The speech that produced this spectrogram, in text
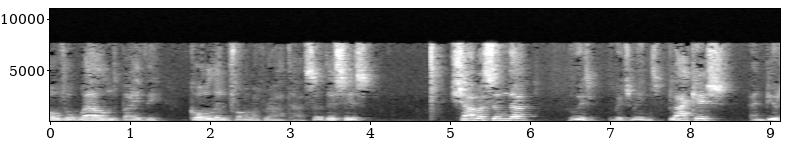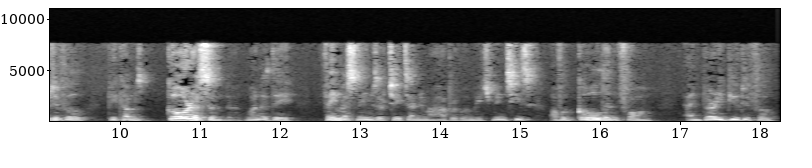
overwhelmed by the golden form of Radha. So this is Shyamasundar, who is which means blackish and beautiful, becomes Gaurasundar, one of the famous names of Chaitanya Mahaprabhu, which means he's of a golden form and very beautiful.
